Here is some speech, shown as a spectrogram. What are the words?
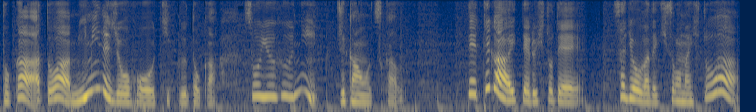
とかあとは耳で情報を聞くとかそういう風に時間を使う。で手が空いてる人で作業ができそうな人は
